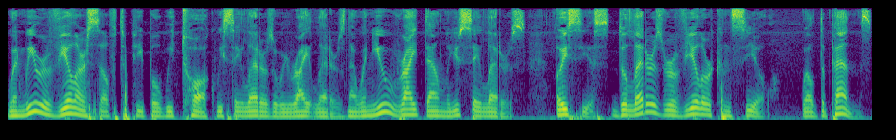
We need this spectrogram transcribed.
when we reveal ourselves to people, we talk, we say letters, or we write letters. Now, when you write down, you say letters, oisius, do letters reveal or conceal? Well, it depends.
